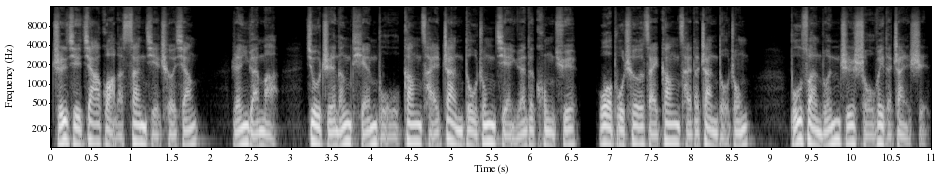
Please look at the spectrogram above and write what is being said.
直接加挂了三节车厢；人员嘛，就只能填补刚才战斗中减员的空缺。卧铺车在刚才的战斗中，不算轮值守卫的战士，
